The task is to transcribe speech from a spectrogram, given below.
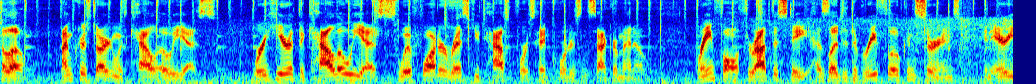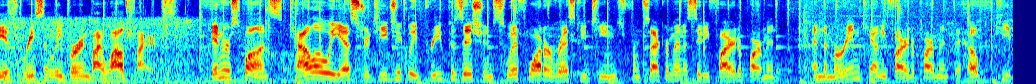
Hello, I'm Chris Dargan with Cal OES. We're here at the Cal OES Swiftwater Rescue Task Force headquarters in Sacramento. Rainfall throughout the state has led to debris flow concerns in areas recently burned by wildfires. In response, Cal OES strategically pre-positioned swiftwater rescue teams from Sacramento City Fire Department and the Marin County Fire Department to help keep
